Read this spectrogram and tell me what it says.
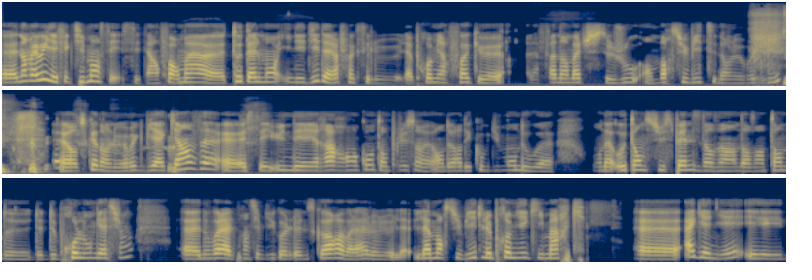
Euh, non, mais oui, effectivement, c'était un format euh, totalement inédit. D'ailleurs, je crois que c'est la première fois que la fin d'un match se joue en mort subite dans le rugby. Euh, en tout cas, dans le rugby à 15. c'est une des rares rencontres en plus en dehors des Coupes du Monde où on a autant de suspense dans un, dans un temps de, de, prolongation. donc voilà, le principe du golden score, voilà, la mort subite. Le premier qui marque a gagné. Et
